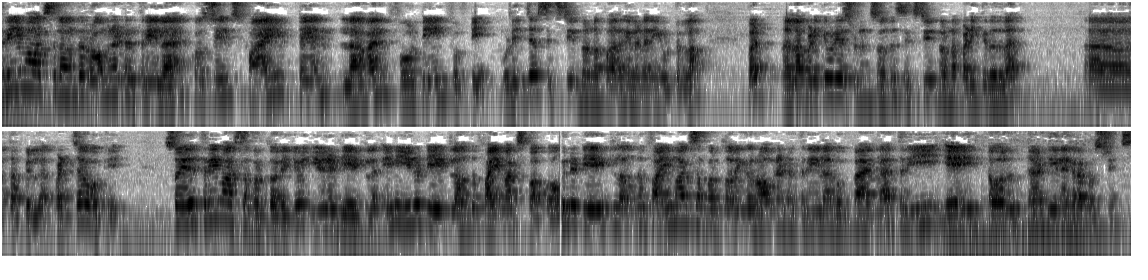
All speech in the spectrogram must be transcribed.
த்ரீ மார்க்ஸ்ல வந்து ரோம் லெட்டர் த்ரீல questions five ten eleven fourteen fifteen முடிஞ்ச சிக்ஸ்டீன் தொண்ண பாருங்க இல்லைன்னா நீங்க விட்டுறலாம். பட் நல்லா படிக்கக்கூடிய ஸ்டூடெண்ட்ஸ் வந்து சிக்ஸ்டீன் தொண்ண படிக்கிறதுல தப்பில்லை. படிச்சா ஓகே சோ இது த்ரீ மார்க்ஸ் பொறுத்த வரைக்கும் யூனிட் எயிட்ல இனி யூனிட் எயிட்ல வந்து ஃபைவ் மார்க்ஸ் பார்ப்போம். யூனிட் எயிட்ல வந்து ஃபைவ் மார்க்ஸ் பொறுத்த வரைக்கும் ரோம் லெட்டர் த்ரீல புக் பேக்ல த்ரீ எயிட் டுவெல் தேர்ட்டின்ங்கிற கொஸ்டின்ஸ்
